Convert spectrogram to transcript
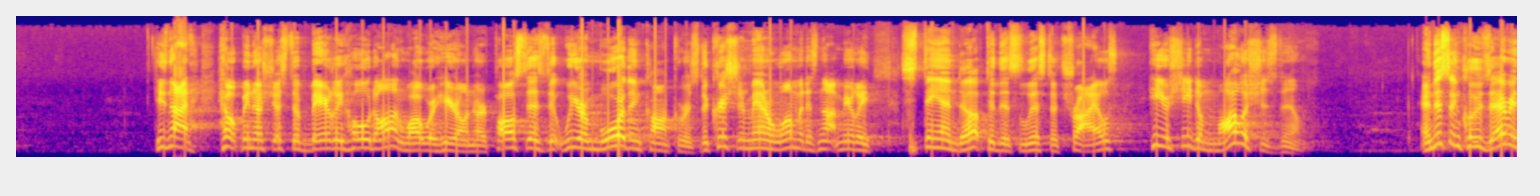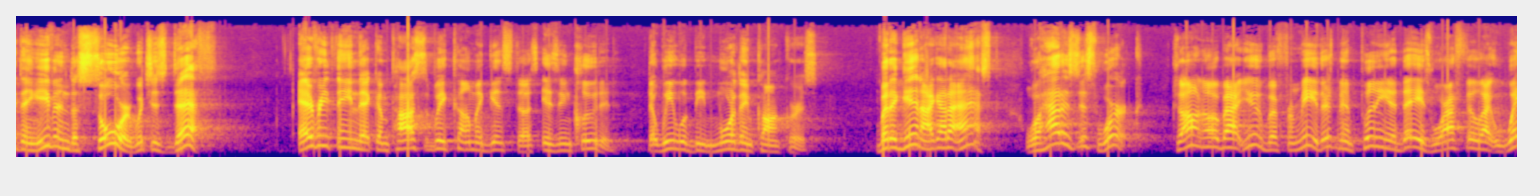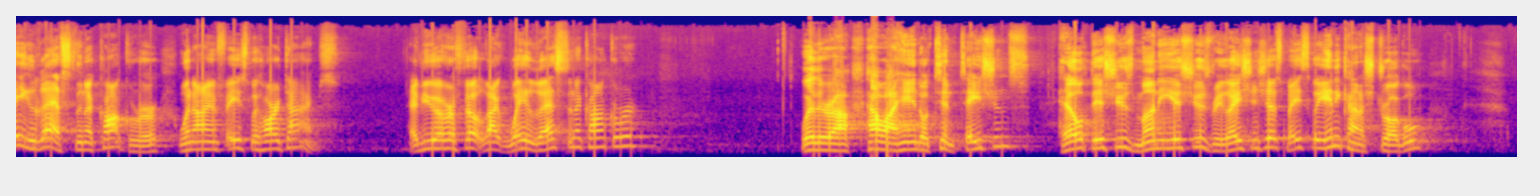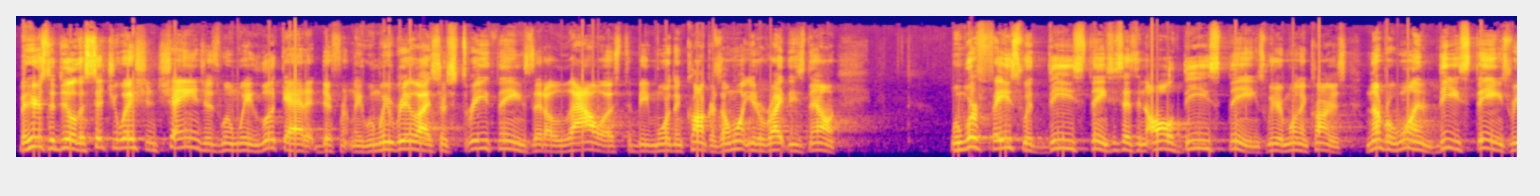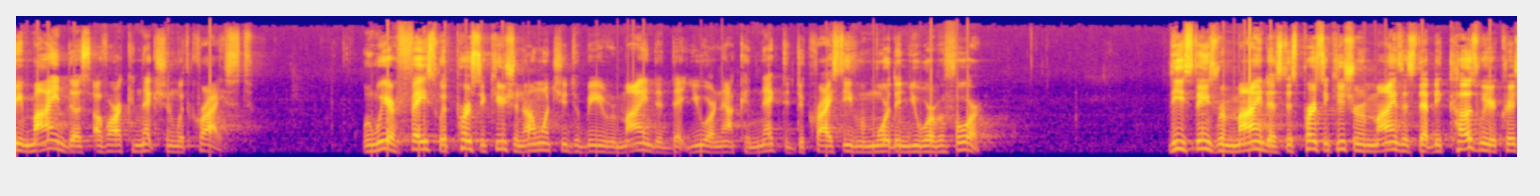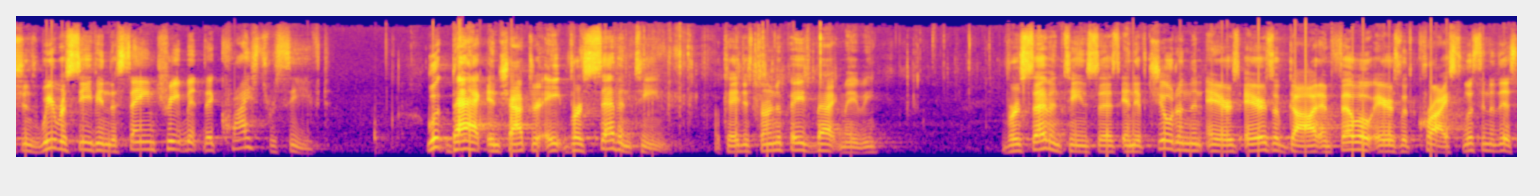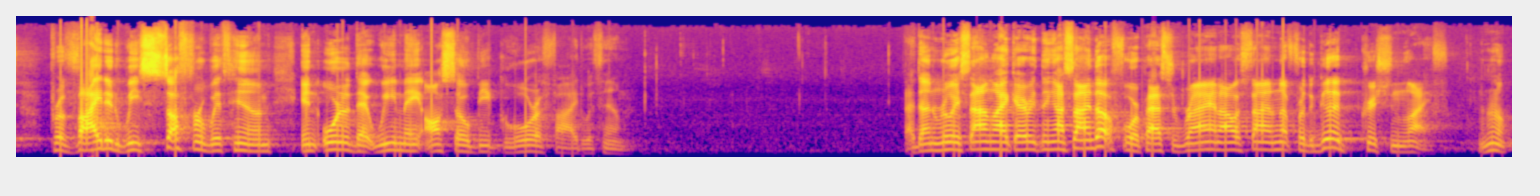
He's not helping us just to barely hold on while we're here on earth. Paul says that we are more than conquerors. The Christian man or woman does not merely stand up to this list of trials, he or she demolishes them. And this includes everything, even the sword, which is death. Everything that can possibly come against us is included, that we would be more than conquerors. But again, I got to ask well, how does this work? Because I don't know about you, but for me, there's been plenty of days where I feel like way less than a conqueror when I am faced with hard times. Have you ever felt like way less than a conqueror? Whether I, how I handle temptations, health issues, money issues, relationships, basically any kind of struggle. But here's the deal the situation changes when we look at it differently, when we realize there's three things that allow us to be more than conquerors. I want you to write these down when we're faced with these things, he says, in all these things, we are more than conquerors. Number one, these things remind us of our connection with Christ. When we are faced with persecution, I want you to be reminded that you are now connected to Christ even more than you were before. these things remind us, this persecution reminds us that because we are Christians, we're receiving the same treatment that Christ received. Look back in chapter 8, verse 17. Okay, just turn the page back maybe. Verse 17 says, And if children, then heirs, heirs of God, and fellow heirs with Christ, listen to this, provided we suffer with him in order that we may also be glorified with him. That doesn't really sound like everything I signed up for, Pastor Brian. I was signing up for the good Christian life. No. No.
